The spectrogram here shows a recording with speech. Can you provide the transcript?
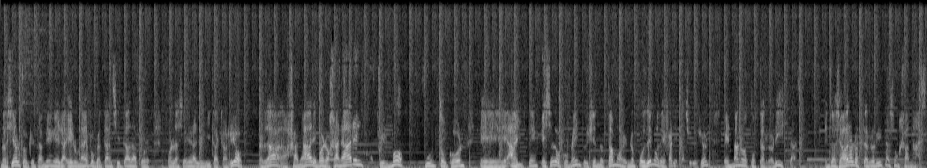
¿no es cierto? Que también era, era una época tan citada por, por la señora Lelita Carrió, ¿verdad? A Hannah Arendt. Bueno, Hannah Arendt firmó junto con eh, Einstein ese documento diciendo estamos, no podemos dejar esta solución en manos de estos terroristas. Entonces ahora los terroristas son jamás,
